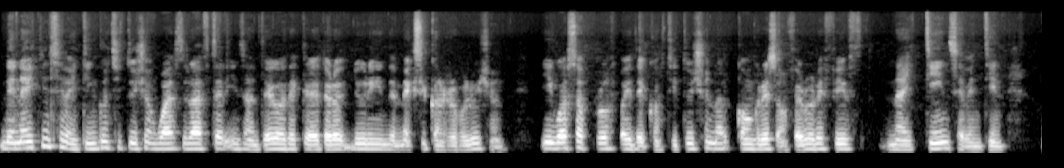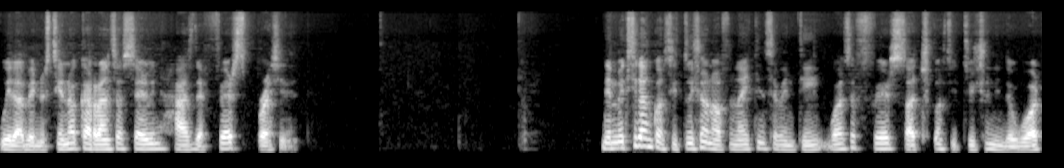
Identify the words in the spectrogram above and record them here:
The 1917 Constitution was drafted in Santiago de Querétaro during the Mexican Revolution. It was approved by the Constitutional Congress on February 5, 1917, with Venustiano Carranza serving as the first president. The Mexican Constitution of 1917 was the first such constitution in the world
